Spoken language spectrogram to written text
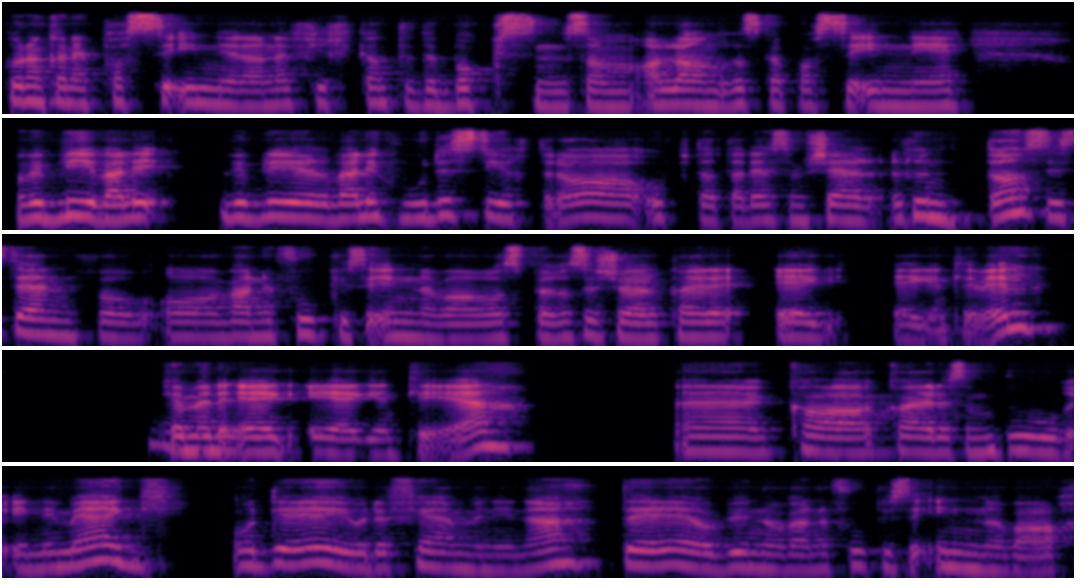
hvordan kan jeg passe inn i denne firkantede boksen som alle andre skal passe inn i. Og Vi blir veldig, vi blir veldig hodestyrte da, og opptatt av det som skjer rundt oss, istedenfor å vende fokuset innover og spørre seg sjøl hva er det jeg egentlig vil. Hvem er det jeg egentlig er? Eh, hva, hva, er det som bor inni meg? Og det er jo det feminine. Det er å begynne å vende fokuset innover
